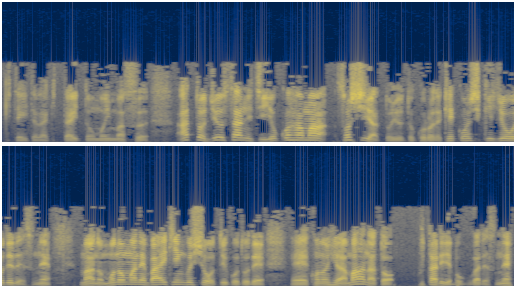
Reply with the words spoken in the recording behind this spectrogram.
来ていただきたいと思います。あと13日、横浜ソシアというところで結婚式場でですね、まあ、あの、モノマネバイキングショーということで、えー、この日はマーナと二人で僕がですね、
